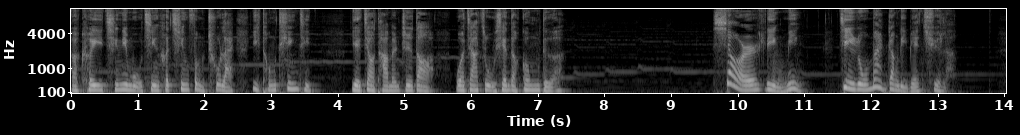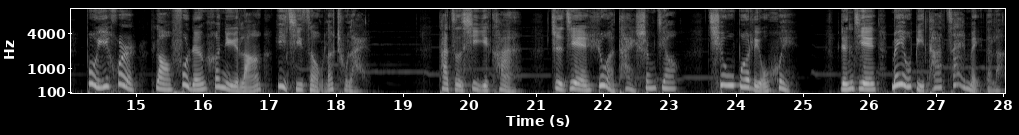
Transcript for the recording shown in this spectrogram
啊，可以请你母亲和青凤出来一同听听，也叫他们知道我家祖先的功德。孝儿领命，进入幔帐里面去了。不一会儿，老妇人和女郎一起走了出来。他仔细一看，只见若态生娇，秋波流慧，人间没有比她再美的了。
